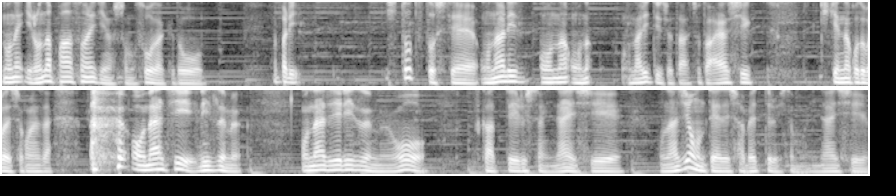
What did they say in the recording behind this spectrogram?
のねいろんなパーソナリティの人もそうだけどやっぱり一つとしておなりおなおなおなりって言っちゃった。ちょっと怪しい危険な言葉でした。ごめんなさい。同じリズム。同じリズムを使っている人はいないし同じ音程で喋ってる人もいないし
